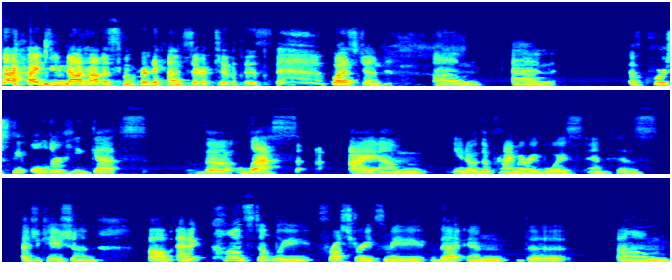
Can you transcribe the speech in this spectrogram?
I do not have a smart answer to this question. Um, and of course, the older he gets, the less I am, you know, the primary voice in his education. Um, and it constantly frustrates me that in the, um,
